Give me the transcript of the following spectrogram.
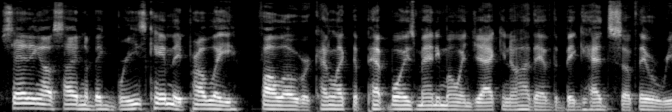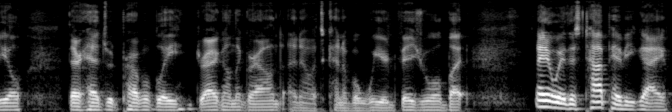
standing outside and a big breeze came. They'd probably fall over, kind of like the Pep Boys, Manny Moe and Jack. You know how they have the big heads, so if they were real, their heads would probably drag on the ground. I know it's kind of a weird visual, but anyway, this top heavy guy,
